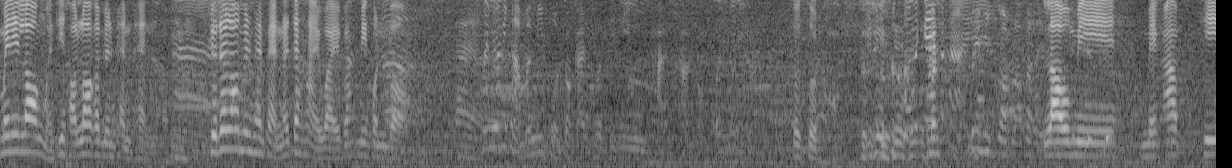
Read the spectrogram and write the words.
ไม่ได้ลอกเหมือนที่เขาลอกกันเป็นแผ่นๆครับอ่าคือถ้าลอกเป็นแผ่นๆน่าจะหายไวปะมีคนบอกใช่ครับ ไม่ไม่พี่ถามมันมีผลต่อการคอนติเนียถ่ายฉากต่อไปไหม สุดๆครับ มันไม่มีความลับอะไรเรามีเมคอัพที่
